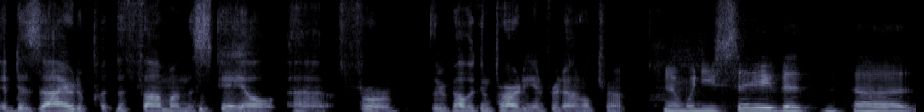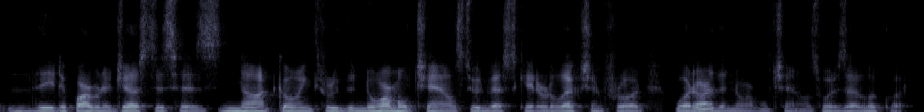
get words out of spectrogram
a desire to put the thumb on the scale uh, for the Republican Party and for Donald Trump. And when you say that uh, the Department of Justice is not going through the normal channels to investigate election fraud, what are the normal channels? What does that look like?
